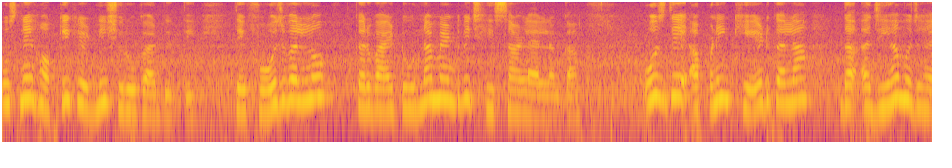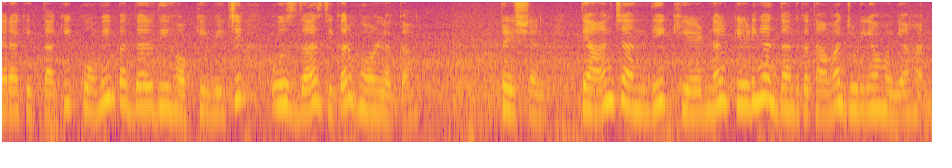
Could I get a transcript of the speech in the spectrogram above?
ਉਸਨੇ ਹਾਕੀ ਖੇਡਣੀ ਸ਼ੁਰੂ ਕਰ ਦਿੱਤੀ ਤੇ ਫੌਜ ਵੱਲੋਂ ਕਰਵਾਏ ਟੂਰਨਾਮੈਂਟ ਵਿੱਚ ਹਿੱਸਾ ਲੈਣ ਲੱਗਾ। ਉਸ ਦੇ ਆਪਣੀ ਖੇਡ ਕਲਾ ਦਾ ਅਜਿਹਾ ਮੁਜ਼ਾਹਰਾ ਕੀਤਾ ਕਿ ਕੌਮੀ ਪੱਧਰ ਦੀ ਹਾਕੀ ਵਿੱਚ ਉਸ ਦਾ ਜ਼ਿਕਰ ਹੋਣ ਲੱਗਾ। ਪ੍ਰਸ਼ਨ ਧਿਆਨ ਚੰਦ ਦੀ ਖੇਡ ਨਾਲ ਕਿਹੜੀਆਂ ਦੰਦ ਕਥਾਵਾਂ ਜੁੜੀਆਂ ਹੋਈਆਂ ਹਨ?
